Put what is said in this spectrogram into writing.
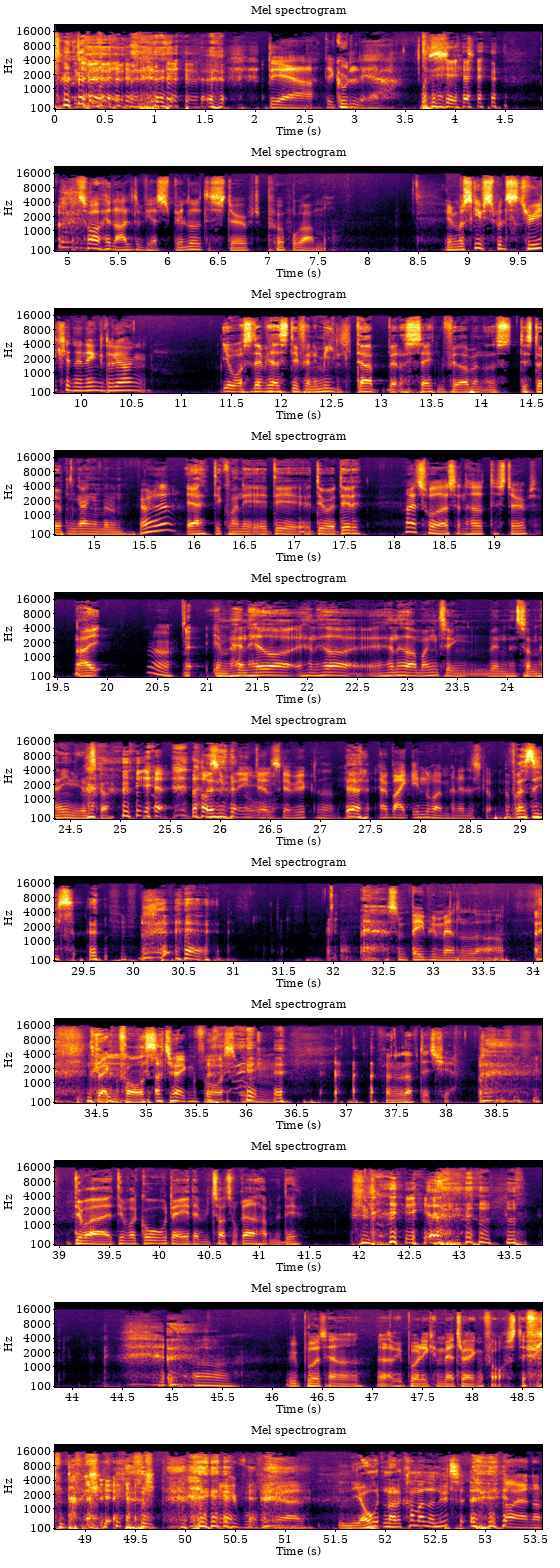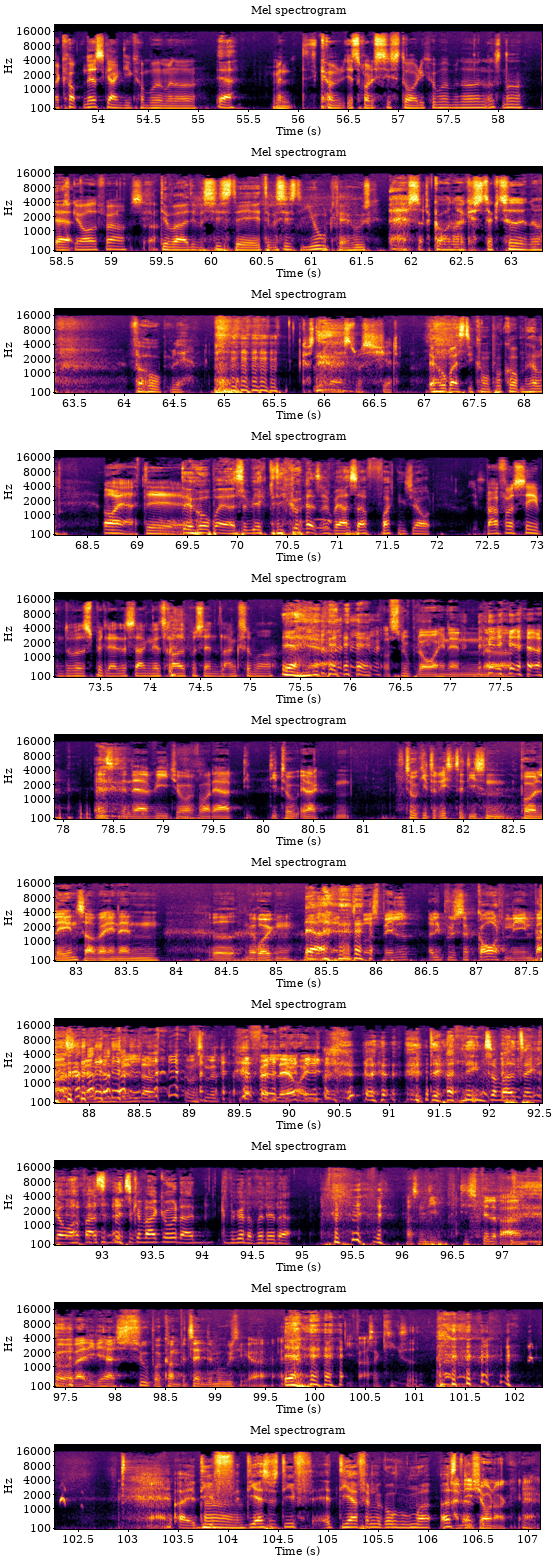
Det er, det er guld, det er. Jeg tror heller aldrig, vi har spillet Disturbed på programmet. Men måske spillet Streaken en enkelt gang. Jo, og så da vi havde Stefan Emil, der blev der sat med fedt op af noget Disturbed en gang imellem. Gør det det? Ja, det kunne han, øh, det, det var det, det. Nej, jeg troede også, han havde Disturbed. Nej, Oh. jamen han hader, han hader, han hader mange ting, men som han egentlig elsker. ja, der er også en, der elsker i virkeligheden. Ja. Han har bare ikke indrømme, han elsker dem. Præcis. Som Baby Metal og, Dragon Force. og Dragon Force. Mm. Fucking love that shit. Det var, det var gode dage, da vi torturerede ham med det. oh. Vi burde have noget. Eller vi burde ikke have mere Dragon Force. Det er fint nok. vi burde have mere af det. Jo, når der kommer noget nyt. Nå ja, når der kom næste gang, de kom ud med noget. ja, Men kom, jeg tror, det sidste år, de kom ud med noget eller sådan noget. Ja. Måske året før. Så. det var, det var, sidste, det var sidste jul, kan jeg huske. Ja, så det går nok et stykke tid endnu. Forhåbentlig. Last was shit. Jeg håber, at de kommer på Copenhagen. Åh oh, ja, det, Det håber jeg altså virkelig. Det kunne altså være så fucking sjovt. Bare for at se dem, du ved, spille alle sangene 30% langsommere. Ja. Ja, og snuble over hinanden. Og jeg elsker den der video, hvor det er, de, de to, eller, de to guitarister, de sådan på at læne sig op af hinanden ved, med ryggen, Ja. de står og spille, og lige pludselig så går den ene bare sådan, at den vælter. Det var sådan lidt, hvad laver I? Det har den ene så meget tænkt over. Bare sådan, jeg skal bare gå, når han begynder på det der. Og sådan, de, de spiller bare på at være de her super kompetente musikere. Altså, Ja. De er bare så kiksede. Og de, er, de, jeg synes, de, de har fandme god humor. Også, Jamen, det er deres, sjovt nok. Ja.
